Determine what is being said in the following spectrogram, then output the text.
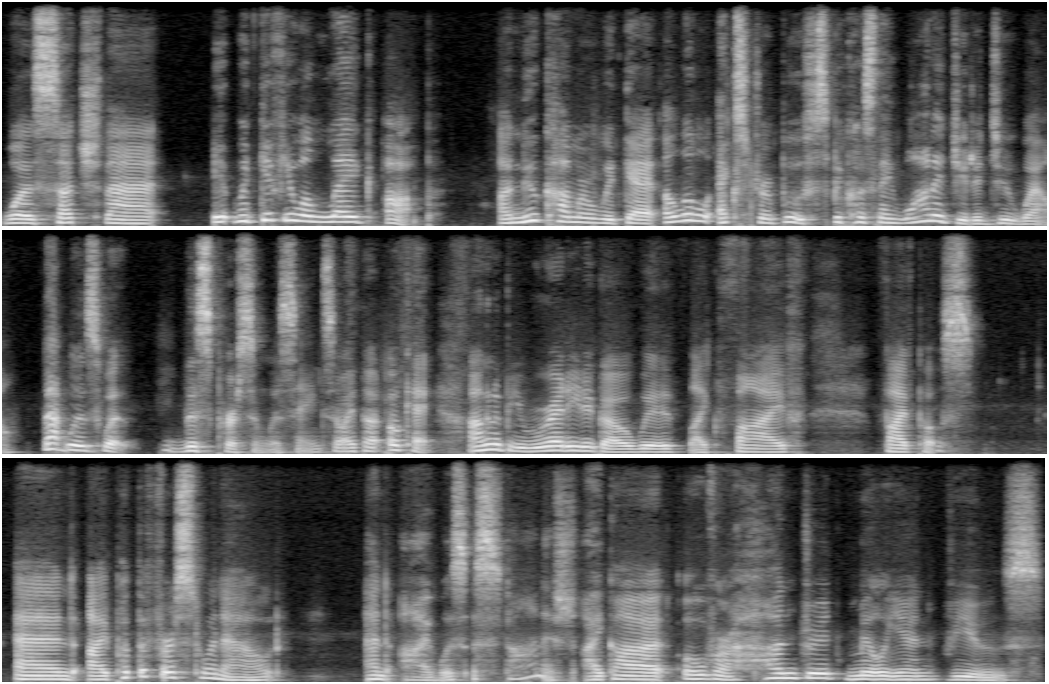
was such that it would give you a leg up. A newcomer would get a little extra boost because they wanted you to do well. That was what this person was saying. So I thought, okay, I'm going to be ready to go with like five, five posts. And I put the first one out and I was astonished. I got over a hundred million views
